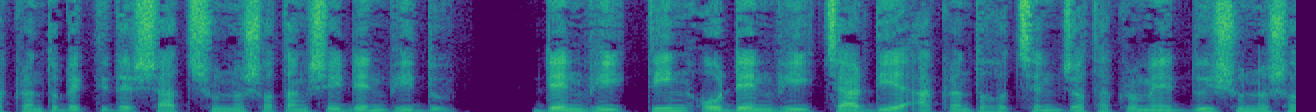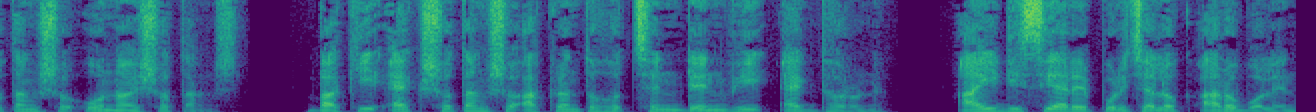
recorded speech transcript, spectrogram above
আক্রান্ত ব্যক্তিদের সাত শূন্য শতাংশেই ডেনভি দু, ডেনভি তিন ও ডেনভি চার দিয়ে আক্রান্ত হচ্ছেন যথাক্রমে দুই শূন্য শতাংশ ও নয় শতাংশ। বাকি এক শতাংশ আক্রান্ত হচ্ছেন ডেনভি এক ধরনের। আইডিসিআরের পরিচালক আরও বলেন,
